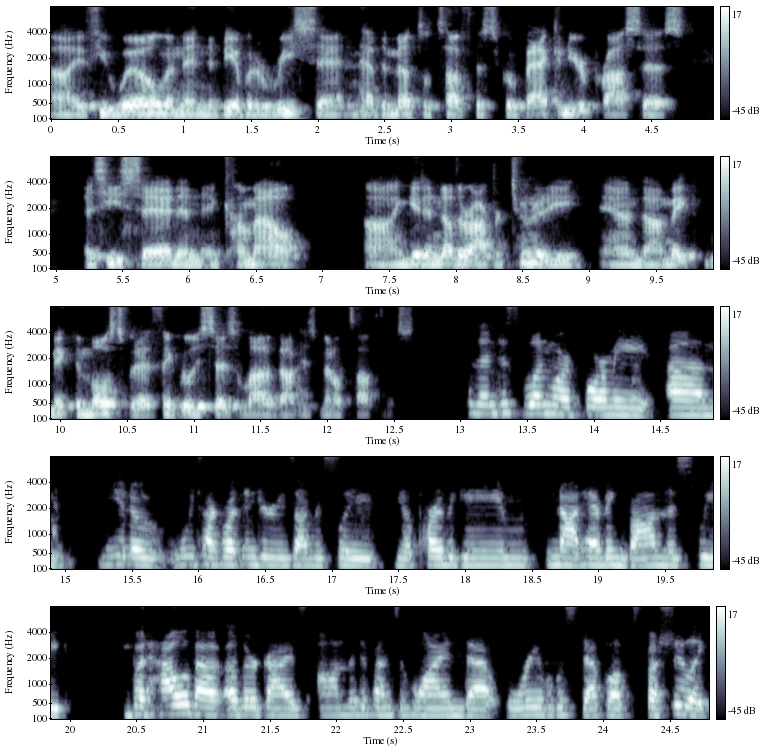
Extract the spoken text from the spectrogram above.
uh, if you will, and then to be able to reset and have the mental toughness to go back into your process, as he said, and, and come out uh, and get another opportunity and uh, make make the most of it. I think really says a lot about his mental toughness. And then just one more for me. Um, you know, we talk about injuries, obviously, you know, part of the game, not having Von this week. But how about other guys on the defensive line that were able to step up, especially like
